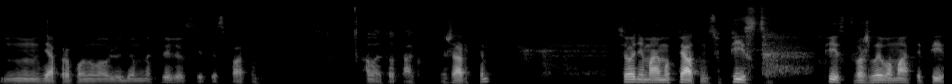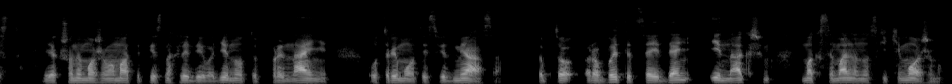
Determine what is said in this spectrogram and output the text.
Я пропонував людям на крижівці йти спати. Але то так, жарти. Сьогодні маємо п'ятницю, піст. Піст, важливо мати піст. Якщо не можемо мати піст на хлібі і воді, ну то принаймні утримуватись від м'яса. Тобто робити цей день інакшим максимально наскільки можемо.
